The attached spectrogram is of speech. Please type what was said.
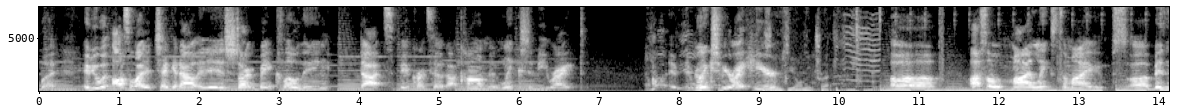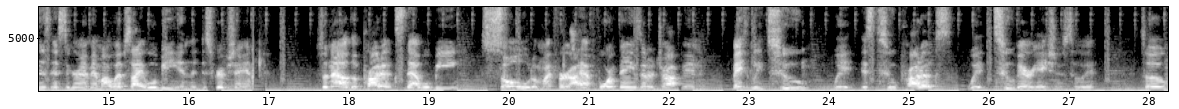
But if you would also like to check it out, it is sharkbateclothing.bigcartel.com. The link should be right the link should be right here. Uh, also, my links to my uh, business Instagram and my website will be in the description. So now the products that will be sold on my first, I have four things that are dropping. Basically two with, it's two products with two variations to it. So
